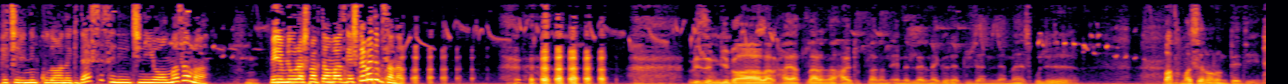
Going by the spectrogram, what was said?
Peçelinin kulağına giderse senin için iyi olmaz ama. Benimle uğraşmaktan vazgeç demedim sana. Bizim gibi ağalar hayatlarını haydutların emirlerine göre düzenlemez Gülüm. Bakma sen onun dediğine.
